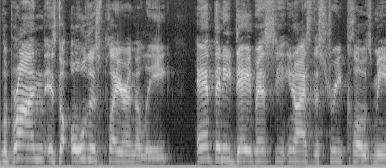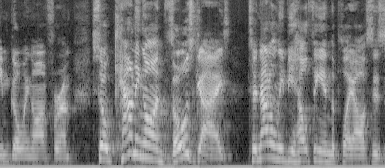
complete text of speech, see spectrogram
LeBron is the oldest player in the league. Anthony Davis, you know, has the street clothes meme going on for him. So counting on those guys to not only be healthy in the playoffs is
